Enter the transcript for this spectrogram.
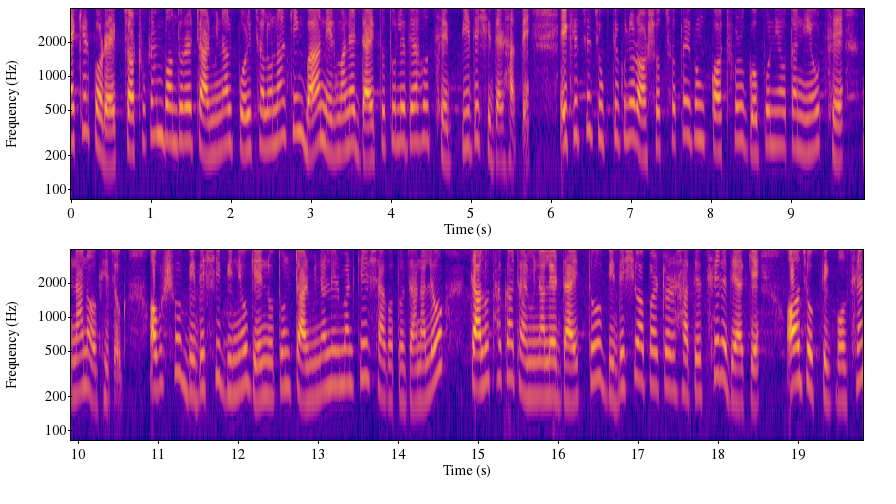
একের পর এক চট্টগ্রাম বন্দরের টার্মিনাল পরিচালনা কিংবা নির্মাণের দায়িত্ব তুলে দেওয়া হচ্ছে বিদেশিদের হাতে। এক্ষেত্রে চুক্তিগুলোর অস্বচ্ছতা এবং কঠোর গোপনীয়তা নিয়ে উঠছে নানা অভিযোগ। অবশ্য বিদেশি বিনিয়োগে নতুন টার্মিনাল নির্মাণকে স্বাগত জানালেও চালু থাকা টার্মিনালের দায়িত্ব বিদেশি অপারেটরের হাতে ছেড়ে দেওয়াকে অযৌক্তিক বলছেন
